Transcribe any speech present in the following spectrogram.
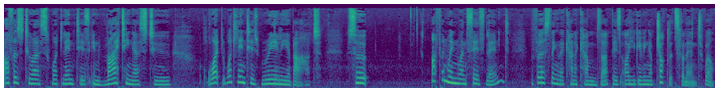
offers to us, what Lent is inviting us to, what what Lent is really about. So often when one says Lent, the first thing that kind of comes up is, are you giving up chocolates for Lent? Well,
